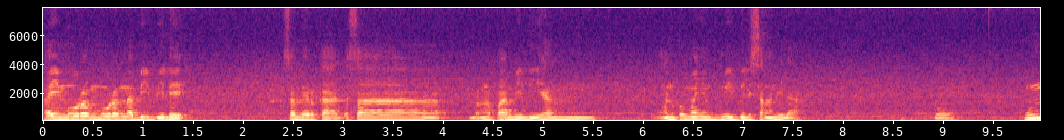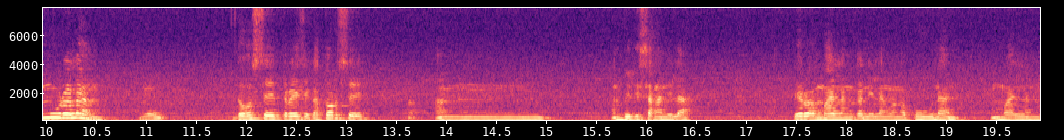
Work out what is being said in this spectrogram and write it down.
ay murang-murang nabibili sa merkado sa mga pamilihang ano pa man yung bumibili sa kanila. Oh. Mura lang. Oh. 12, 13, 14 ang ang bilis sa kanila. Pero ang mahal ng kanilang mga puhunan, ang mahal ng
